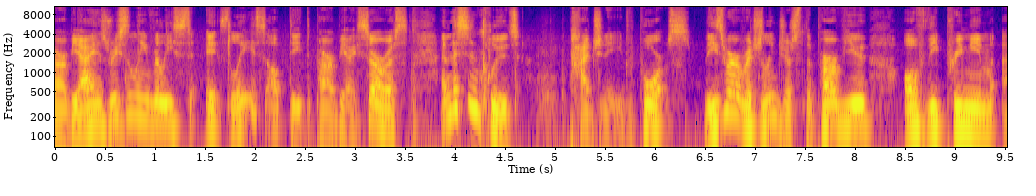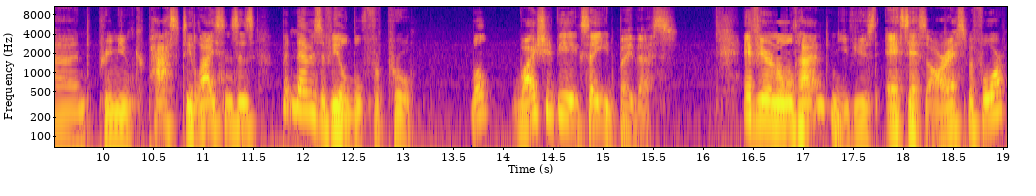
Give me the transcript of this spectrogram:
Power BI has recently released its latest update to Power BI service, and this includes paginated reports. These were originally just the purview of the premium and premium capacity licenses, but now is available for Pro. Well, why should be excited by this? If you're an old hand and you've used SSRS before,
